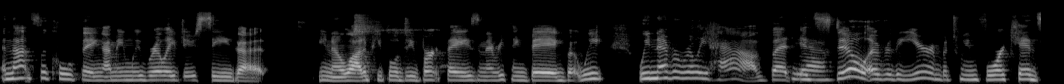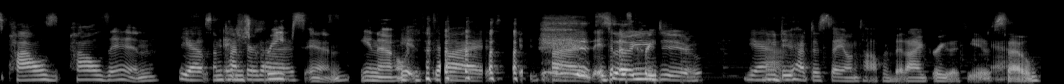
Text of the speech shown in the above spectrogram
and that's the cool thing i mean we really do see that you know a lot of people do birthdays and everything big but we we never really have but yeah. it's still over the year and between four kids piles piles in yeah sometimes sure creeps does. in you know it does it does it so does you do in yeah you do have to stay on top of it i agree with you yeah. so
